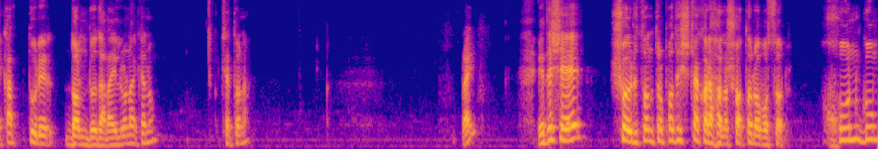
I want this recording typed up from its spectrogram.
একাত্তরের দণ্ড দাঁড়াইলো না কেন? চেতনা? রাইট এদেশে স্বৈরতন্ত্র প্রতিষ্ঠা করা হলো সতেরো বছর খুন গুম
